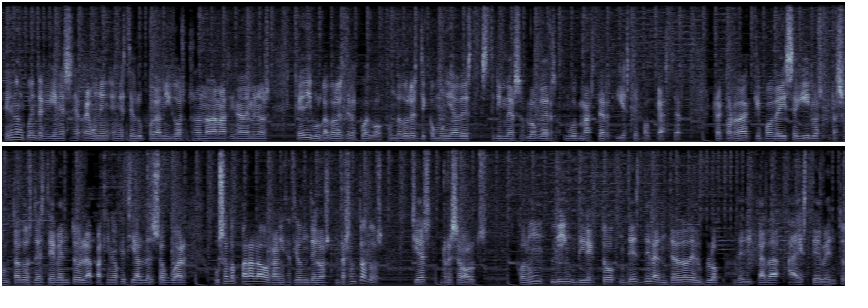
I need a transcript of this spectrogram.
teniendo en cuenta que quienes se reúnen en este grupo de amigos son nada más y nada menos que divulgadores del juego, fundadores de comunidades, streamers, bloggers, webmaster y este podcaster. Recordad que podéis seguir los resultados de este evento en la página oficial del software usado para la organización de los resultados, Chess Results, con un link directo desde la entrada del blog dedicada a este evento.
